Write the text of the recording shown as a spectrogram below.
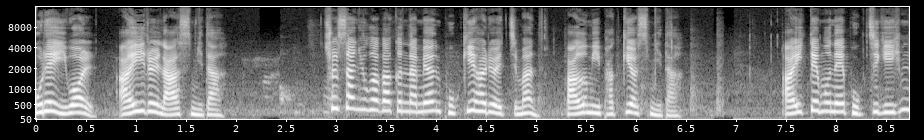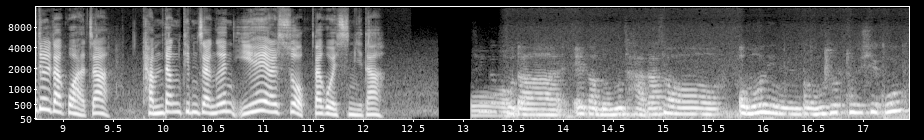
올해 2월 아이를 낳았습니다. 출산 휴가가 끝나면 복귀하려 했지만 마음이 바뀌었습니다. 아이 때문에 복직이 힘들다고 하자 담당 팀장은 이해할 수 없다고 했습니다. 생각보다 애가 너무 작아서 어머니는 너무 소통시고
